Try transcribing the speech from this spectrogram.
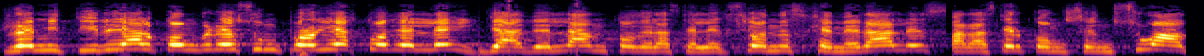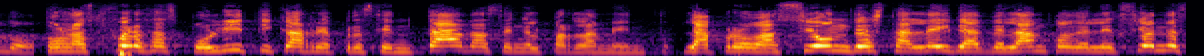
remitiré al Congreso un proyecto de ley de adelanto de las elecciones generales para ser consensuado con las fuerzas políticas representadas en el Parlamento. La aprobación de esta ley de adelanto de elecciones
